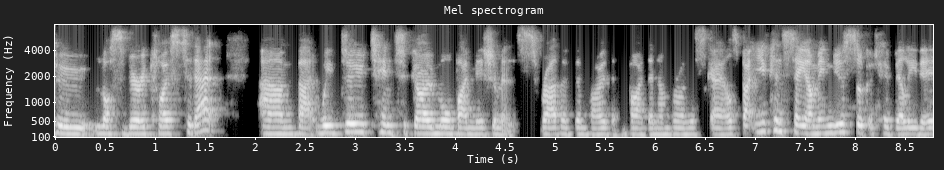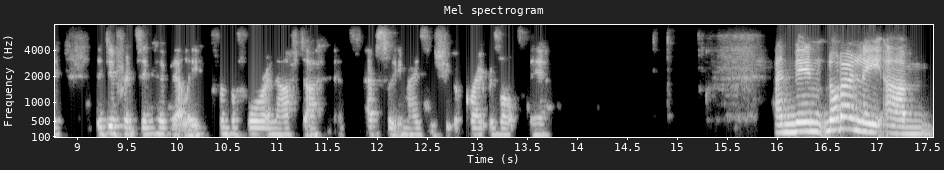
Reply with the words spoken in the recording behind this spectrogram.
who lost very close to that, um, but we do tend to go more by measurements rather than by the, by the number on the scales. But you can see, I mean, you just look at her belly there, the difference in her belly from before and after. It's absolutely amazing. She got great results there. And then not only um,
